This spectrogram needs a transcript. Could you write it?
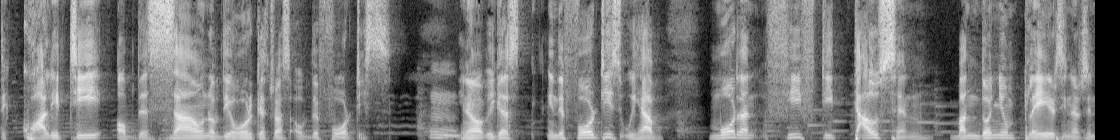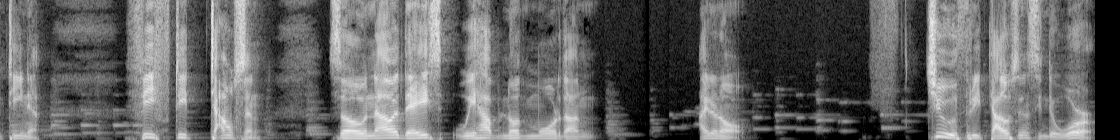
the quality of the sound of the orchestras of the 40s. Mm. You know, because in the 40s we have more than 50,000 bandoneon players in Argentina. 50,000. So nowadays we have not more than I don't know two three thousands in the world.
